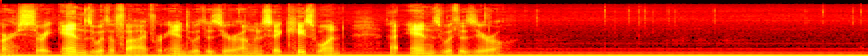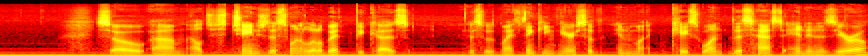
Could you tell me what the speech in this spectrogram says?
or, sorry ends with a 5 or ends with a 0. I'm going to say case 1 uh, ends with a 0. So um, I'll just change this one a little bit because this was my thinking here. So in my case 1 this has to end in a 0.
